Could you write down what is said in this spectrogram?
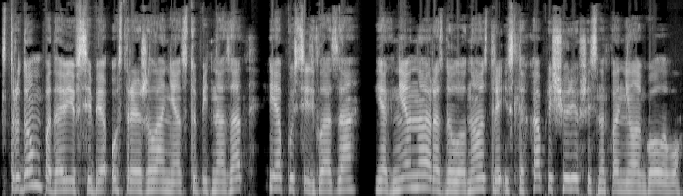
С трудом подавив себе острое желание отступить назад и опустить глаза, я гневно раздула ноздри и, слегка прищурившись, наклонила голову.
